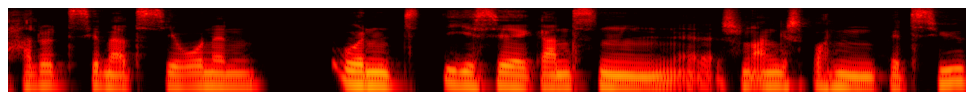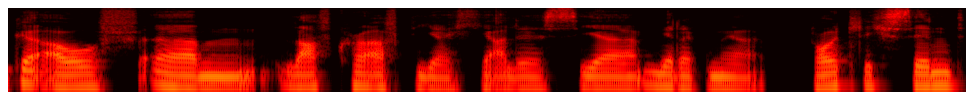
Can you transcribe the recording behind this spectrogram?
Halluzinationen und diese ganzen äh, schon angesprochenen Bezüge auf ähm, Lovecraft, die ja hier alle sehr mehr oder weniger deutlich sind,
